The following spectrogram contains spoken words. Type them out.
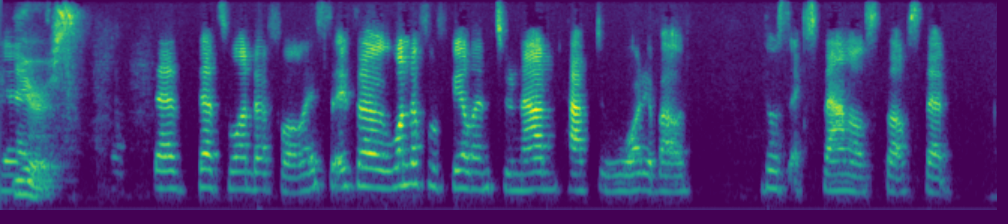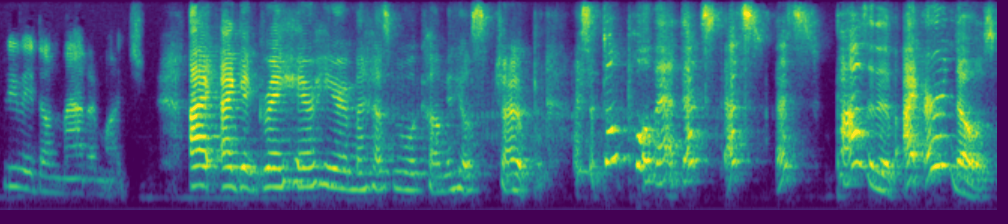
yes. years. That, that's wonderful. It's, it's a wonderful feeling to not have to worry about those external stuffs that really don't matter much. I, I get gray hair here and my husband will come and he'll try to, I said, don't pull that. That's, that's, that's positive. I earned those,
